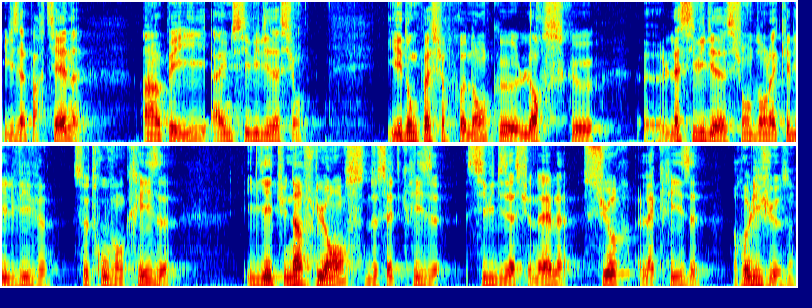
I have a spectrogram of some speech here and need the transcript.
Ils appartiennent à un pays, à une civilisation. Il n'est donc pas surprenant que lorsque euh, la civilisation dans laquelle ils vivent se trouve en crise, il y ait une influence de cette crise civilisationnelle sur la crise religieuse.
